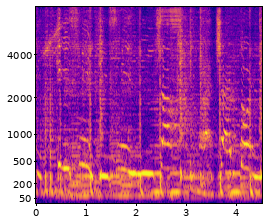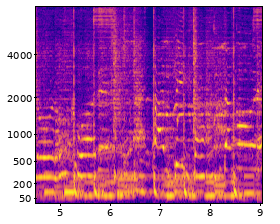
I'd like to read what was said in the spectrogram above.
Kiss me, kiss me, Licia. Certo il loro cuore palpita d'amore,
